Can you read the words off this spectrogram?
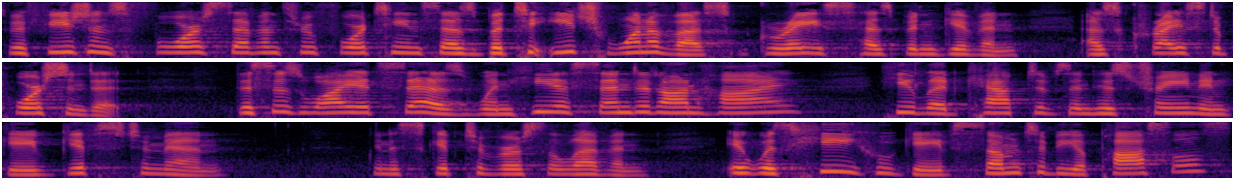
So Ephesians 4 7 through 14 says, But to each one of us grace has been given as Christ apportioned it. This is why it says, When he ascended on high, he led captives in his train and gave gifts to men. I'm going to skip to verse 11. It was he who gave some to be apostles,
